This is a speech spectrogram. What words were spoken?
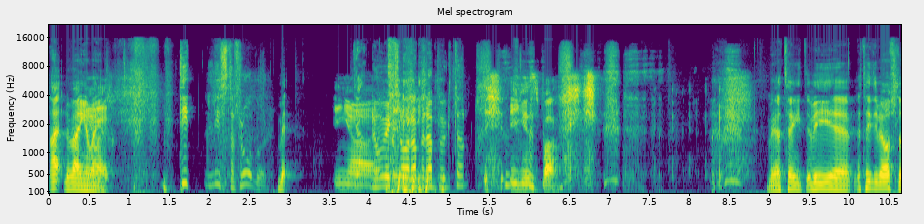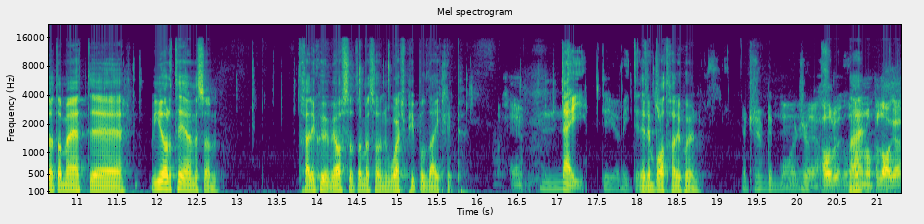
Nej, det var inga Inga mail. Lista frågor. Inga... Ja, nu är vi klara med den här punkten. Ingen spam. Men jag tänkte vi, eh, jag tänkte vi avslutar med ett... eh, Vi gör det till en sån tradition. Vi avslutar med en sån Watch People Die-klipp. Nej, det gör vi inte. Är det en bra tradition? Jag drömde mardrömmar. Eh, Har du, har du någon på lager?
